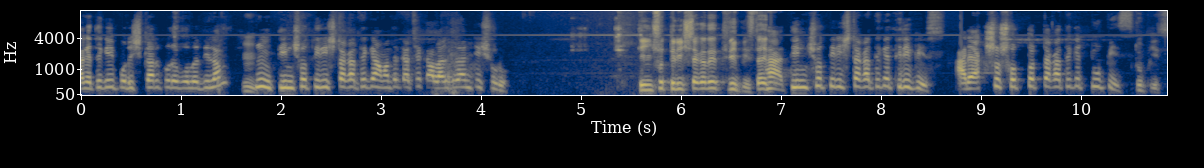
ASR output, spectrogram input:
আগে থেকেই পরিষ্কার করে বলে দিলাম। হুম। তিনশো তিরিশ টাকা থেকে আমাদের কাছে কালার গ্যারান্টি শুরু। তিনশো তিরিশ টাকা দিয়ে থ্রি পিস হ্যাঁ তিনশো তিরিশ টাকা থেকে থ্রি পিস আর একশো সত্তর টাকা থেকে টু পিস টু পিস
